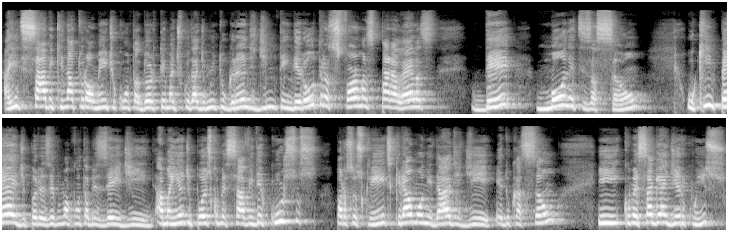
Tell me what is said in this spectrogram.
A gente sabe que naturalmente o contador tem uma dificuldade muito grande de entender outras formas paralelas de monetização, o que impede, por exemplo, uma contabilizei de amanhã depois começar a vender cursos para os seus clientes, criar uma unidade de educação e começar a ganhar dinheiro com isso.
